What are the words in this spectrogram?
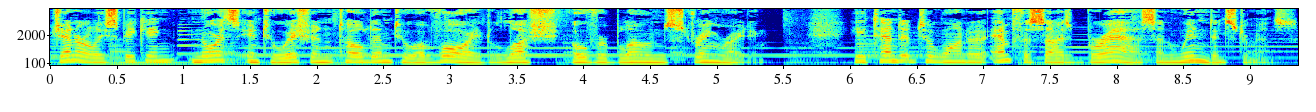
Generally speaking, North's intuition told him to avoid lush, overblown string writing. He tended to want to emphasize brass and wind instruments,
